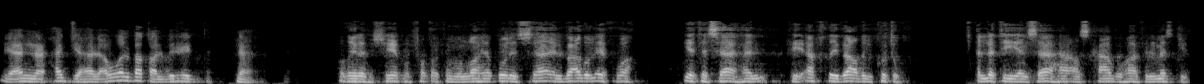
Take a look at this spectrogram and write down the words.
لأن حجها الأول بطل بالردة. نعم. فضيلة الشيخ وفقكم الله يقول السائل بعض الإخوة يتساهل في أخذ بعض الكتب التي ينساها أصحابها في المسجد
